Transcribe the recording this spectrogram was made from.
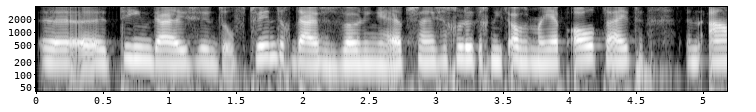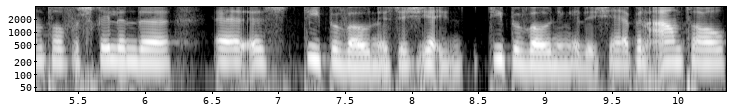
eh, eh, 10.000 of 20.000 woningen hebt, zijn ze gelukkig niet anders. Maar je hebt altijd een aantal verschillende eh, eh, s- type woners. Dus je, type woningen. Dus je hebt een aantal,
